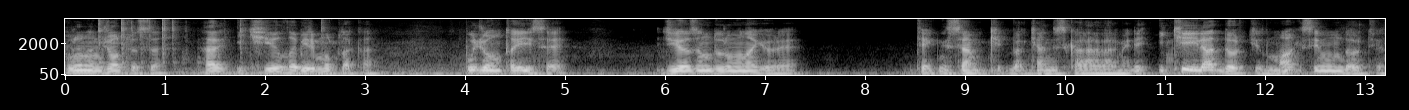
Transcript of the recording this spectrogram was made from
buranın contası her iki yılda bir mutlaka. Bu contayı ise cihazın durumuna göre teknisyen kendisi karar vermeli. 2 ila 4 yıl, maksimum 4 yıl.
